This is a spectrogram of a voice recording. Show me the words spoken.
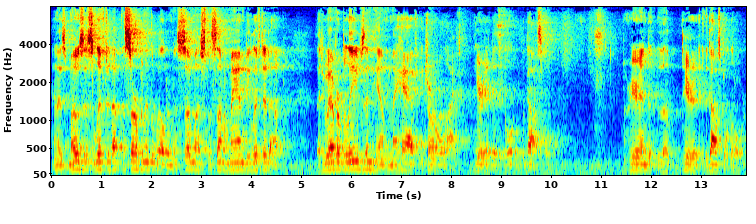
And as Moses lifted up the serpent in the wilderness, so must the Son of Man be lifted up, that whoever believes in him may have eternal life. Here endeth the, gospel. Or here endeth the, here the gospel of the Lord.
